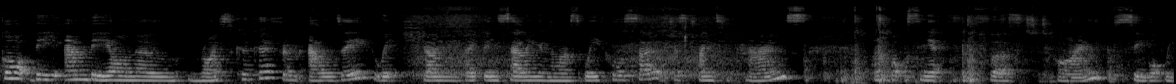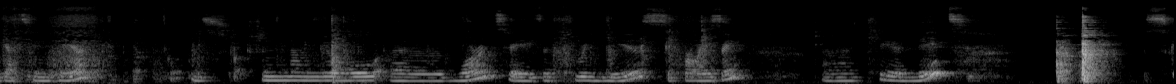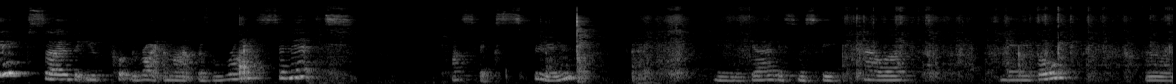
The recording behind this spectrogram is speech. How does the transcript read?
Got the Ambiano rice cooker from Aldi, which um, they've been selling in the last week or so, just £20. Unboxing it for the first time, see what we get in here. Got instruction manual, uh, warranty for three years, surprising. Uh, clear lid. Scoop so that you put the right amount of rice in it. Plastic spoon. Here we go, this must be power cable. Um,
